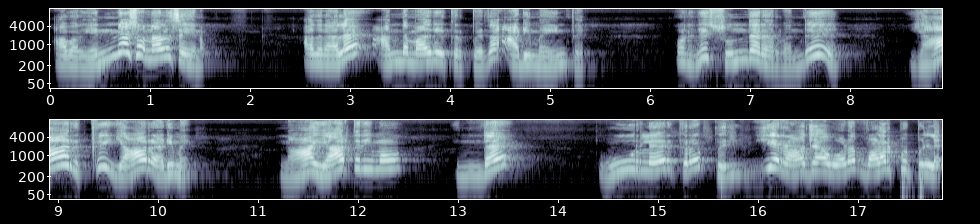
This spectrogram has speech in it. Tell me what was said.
அவர் என்ன சொன்னாலும் செய்யணும். அதனால் அந்த மாதிரி இருக்கிற பேர் தான் அடிமைன்னு பேர். உடனே சுந்தரர் வந்து யாருக்கு யார் அடிமை? நான் யார் தெரியுமோ? இந்த ஊரில் இருக்கிற பெரிய ராஜாவோட வளர்ப்பு பிள்ளை.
